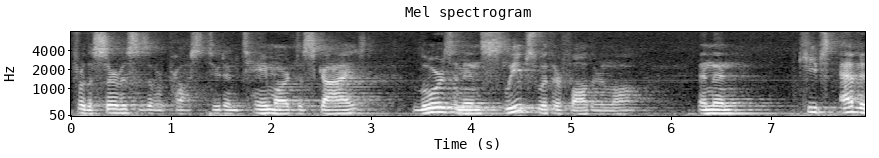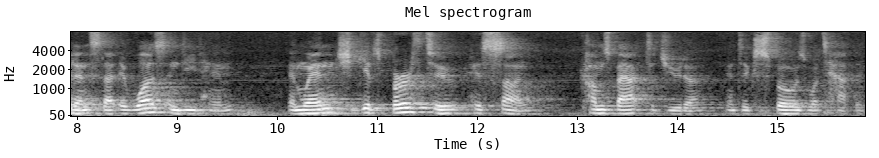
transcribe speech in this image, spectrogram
for the services of a prostitute, and Tamar, disguised, lures him in, sleeps with her father-in-law, and then keeps evidence that it was indeed him. And when she gives birth to his son, comes back to Judah and to expose what's happened.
